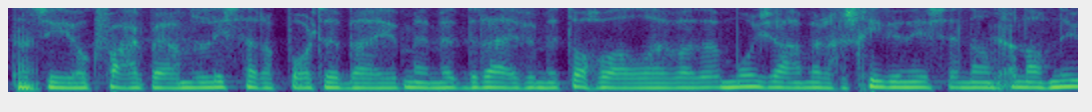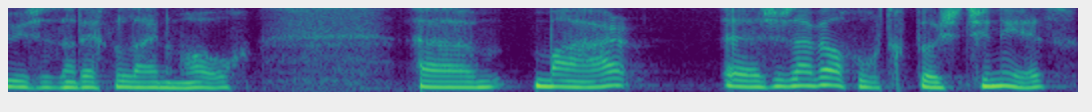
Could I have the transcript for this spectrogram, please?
Dat zie je ook vaak bij analistenrapporten bij, met, met bedrijven met toch wel wat een moeizamere geschiedenis. En dan vanaf nu is het een rechte lijn omhoog. Um, maar uh, ze zijn wel goed gepositioneerd.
